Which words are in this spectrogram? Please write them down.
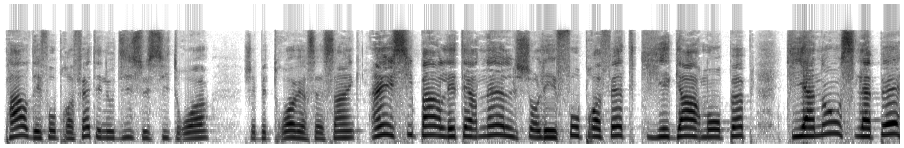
parle des faux prophètes et nous dit ceci, 3, chapitre 3, verset 5. Ainsi parle l'Éternel sur les faux prophètes qui égarent mon peuple, qui annoncent la paix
